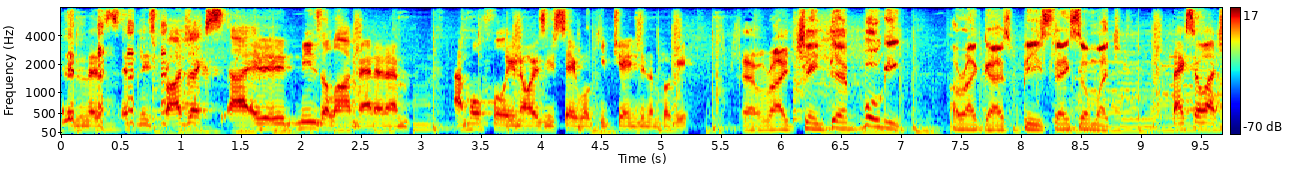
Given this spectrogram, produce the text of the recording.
in this in these projects. Uh, it, it, means a lot, man, and I'm I'm hopeful, you know, as you say, we'll keep changing the boogie. All right, change that boogie. All right, guys, peace. Thanks so much. Thanks so much.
